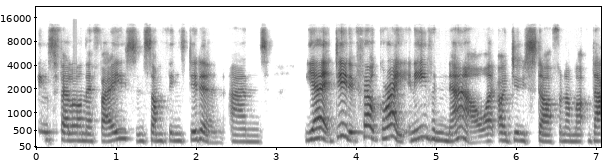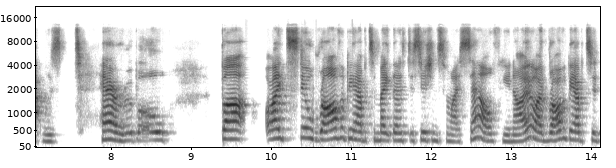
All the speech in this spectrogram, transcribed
things fell on their face and some things didn't. And yeah, it did. It felt great. And even now, I, I do stuff and I'm like, that was terrible. But I'd still rather be able to make those decisions for myself, you know, I'd rather be able to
